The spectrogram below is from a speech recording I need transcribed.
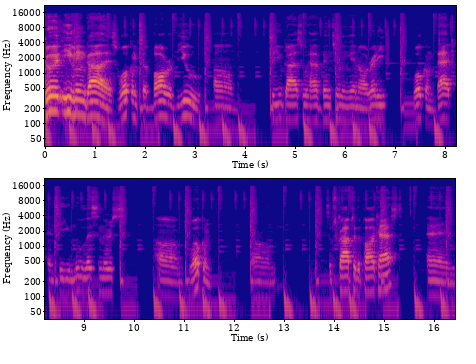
Good evening, guys. Welcome to Ball Review. Um, to you guys who have been tuning in already, welcome back. And to you new listeners, um, welcome. Um, subscribe to the podcast, and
